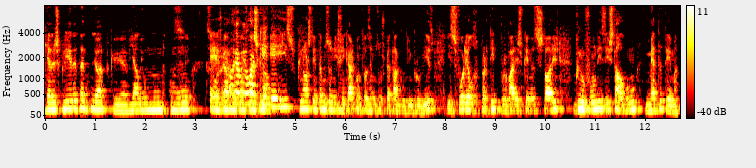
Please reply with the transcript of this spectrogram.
que era escolhida, tanto melhor, porque havia ali um mundo comum que se É, conjugava eu, eu acho que é, é isso que nós tentamos unificar quando fazemos um espetáculo de improviso e se for ele repartido por várias pequenas histórias, que no fundo existe algum metatema.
